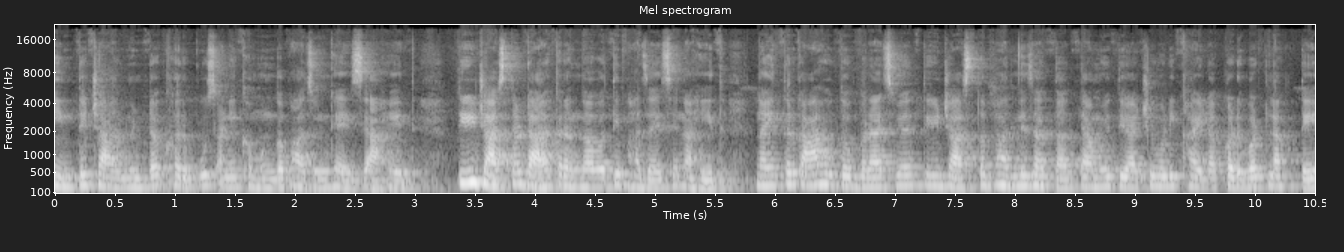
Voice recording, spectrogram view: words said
तीन ते चार मिनटं खरपूस आणि खमंग भाजून घ्यायचे आहेत. तीळ जास्त डार्क रंगावरती भाजायचे नाहीत. नाहीतर काय होतं बऱ्याच वेळा तीळ जास्त भाजले जातात त्यामुळे तिळाची वडी खायला कडवट लागते.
